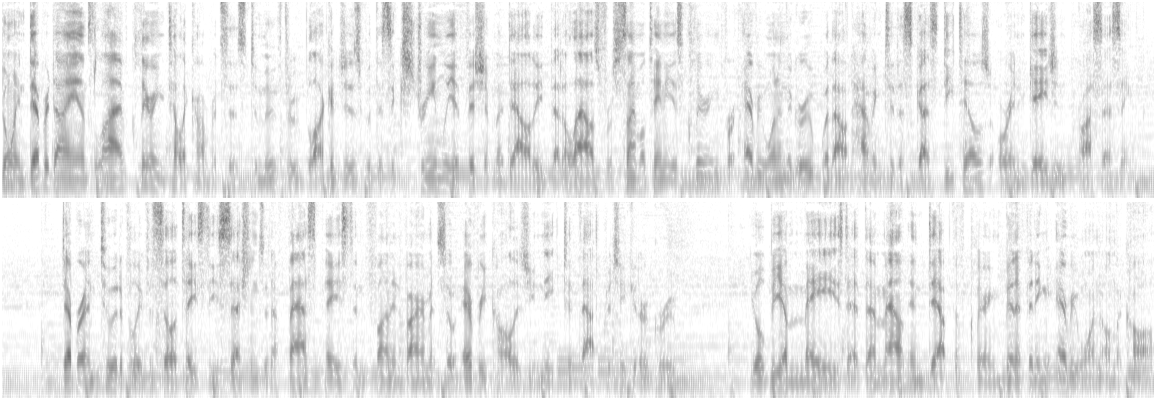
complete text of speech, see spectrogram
Join Deborah Diane's live clearing teleconferences to move through blockages with this extremely efficient modality that allows for simultaneous clearing for everyone in the group without having to discuss details or engage in processing. Deborah intuitively facilitates these sessions in a fast paced and fun environment so every call is unique to that particular group. You'll be amazed at the amount and depth of clearing benefiting everyone on the call.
